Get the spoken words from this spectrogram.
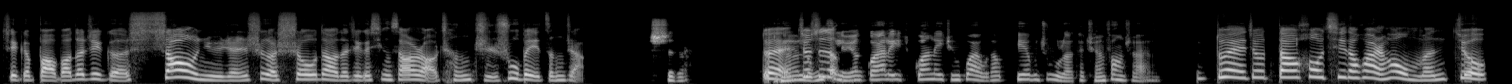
这个宝宝的这个少女人设收到的这个性骚扰呈指数倍增长，是的。对，就是里面关了一关了一群怪物，他憋不住了，他全放出来了。对，就到后期的话，然后我们就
